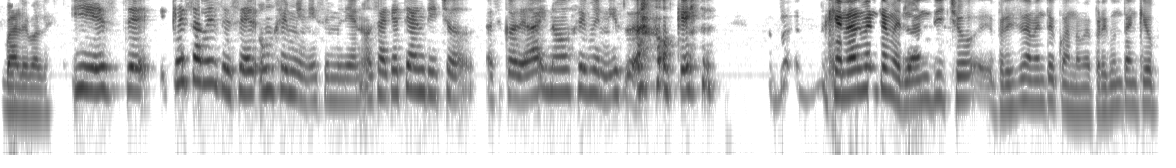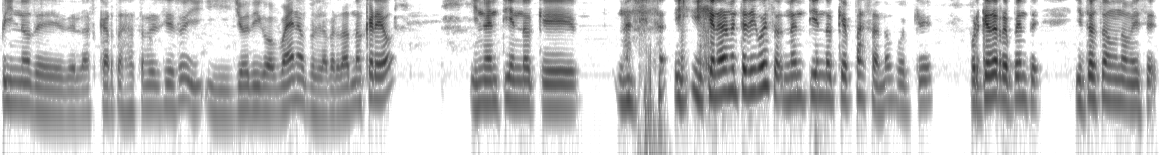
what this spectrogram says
Vale, vale. Y este, ¿qué sabes de ser un Géminis, Emiliano? O sea, ¿qué te han dicho? Así como de, ay, no, Géminis, ok. Generalmente me lo han dicho eh, precisamente cuando me preguntan qué opino de, las cartas astrales y eso, y, yo digo, bueno, pues la verdad no creo, y no entiendo qué, y, generalmente digo eso, no entiendo qué pasa, ¿no? ¿Por qué, ¿Por qué de repente? Y entonces todo el mundo me dice,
